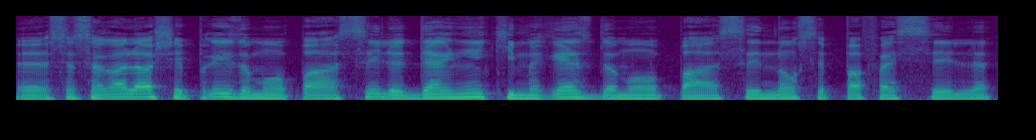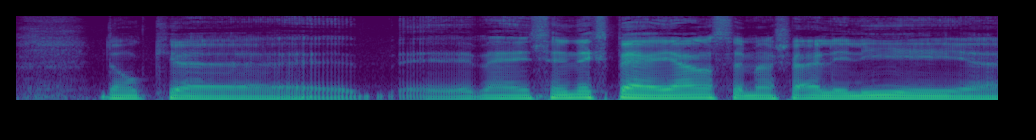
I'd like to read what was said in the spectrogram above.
Ce sera lâcher prise de mon passé. Le dernier qui me reste de mon passé, non, c'est pas facile. Donc, euh, ben, c'est une expérience, ma chère Lily, et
